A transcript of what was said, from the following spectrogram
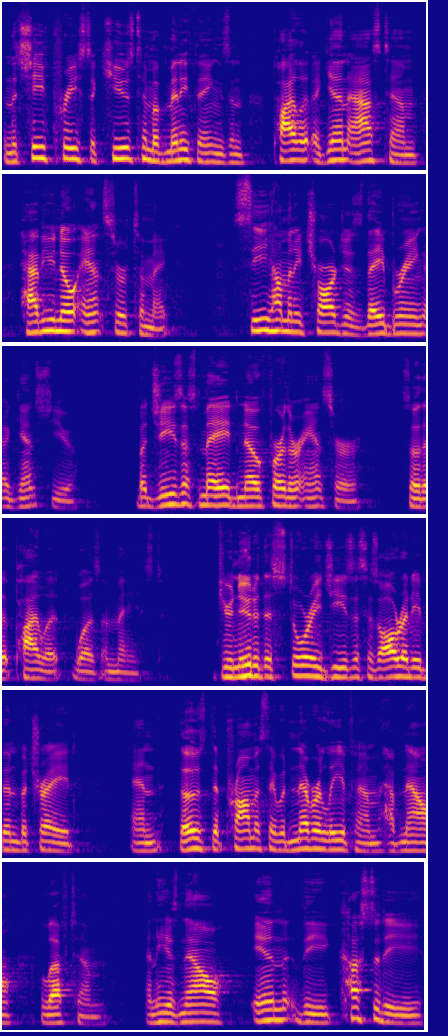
And the chief priests accused him of many things, and Pilate again asked him, Have you no answer to make? See how many charges they bring against you. But Jesus made no further answer, so that Pilate was amazed. If you're new to this story, Jesus has already been betrayed, and those that promised they would never leave him have now left him. And he is now in the custody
